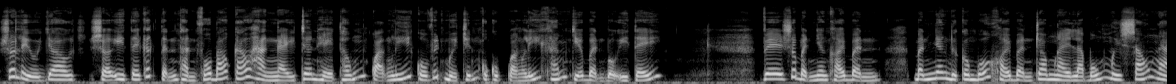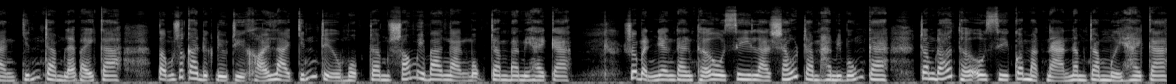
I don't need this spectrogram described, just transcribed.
số liệu do Sở Y tế các tỉnh, thành phố báo cáo hàng ngày trên hệ thống quản lý COVID-19 của Cục Quản lý Khám chữa bệnh Bộ Y tế. Về số bệnh nhân khỏi bệnh, bệnh nhân được công bố khỏi bệnh trong ngày là 46.907 ca, tổng số ca được điều trị khỏi là 9 163.132 ca. Số bệnh nhân đang thở oxy là 624 ca, trong đó thở oxy qua mặt nạ 512 ca,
